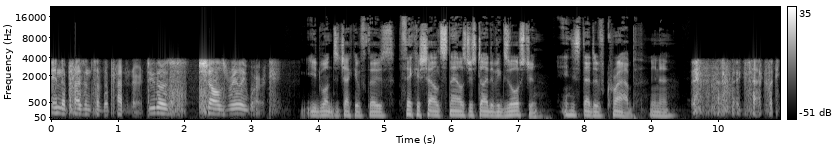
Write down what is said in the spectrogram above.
In the presence of the predator. Do those shells really work? You'd want to check if those thicker shelled snails just died of exhaustion instead of crab, you know. exactly.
